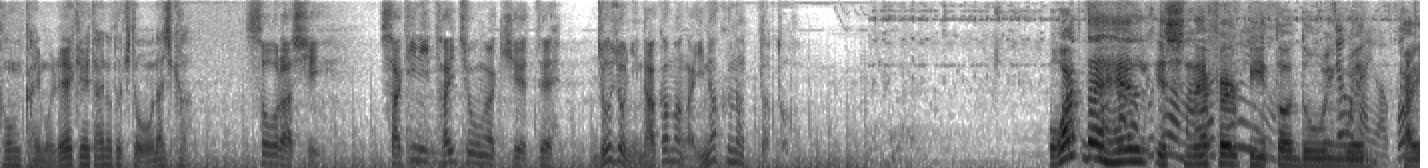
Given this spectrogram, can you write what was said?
今回も霊形隊の時と同じかそうらしい先に隊長が消えて徐々に仲間がいなくなったと What the hell is Neferpitou doing with Kai?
